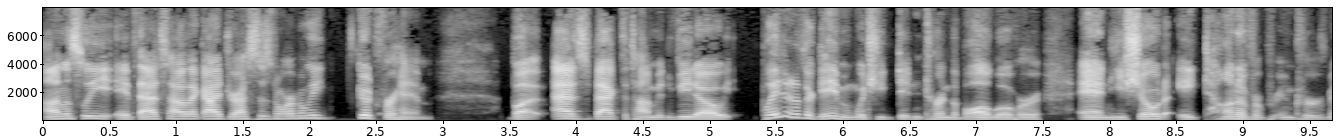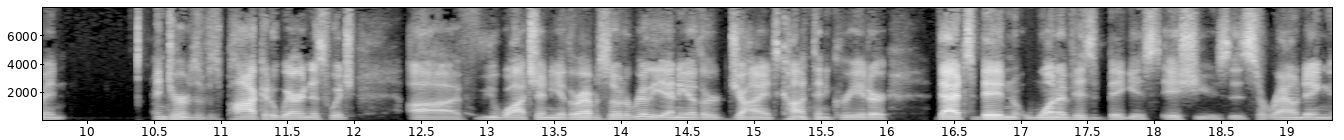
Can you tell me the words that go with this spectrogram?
honestly, if that's how that guy dresses normally, good for him. But as back to Tommy DeVito, played another game in which he didn't turn the ball over and he showed a ton of improvement in terms of his pocket awareness, which uh, if you watch any other episode or really any other Giants content creator, that's been one of his biggest issues is surrounding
